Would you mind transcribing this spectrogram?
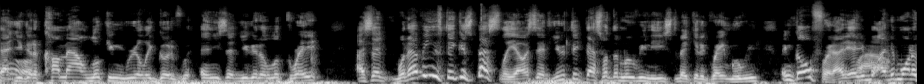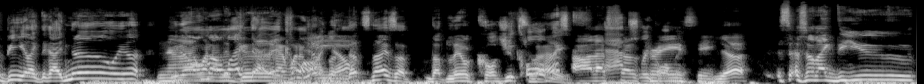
that you're Oh. going to come out looking really good. And he said, you're going to look great. I said, whatever you think is best, Leo. I said, if you think that's what the movie needs to make it a great movie, then go for it. I, I, didn't, Wow. I didn't want to be like the guy, no, yeah, No, you know, I I'm not like good, that. I Hey, come on, be- you know? That's nice that, that Leo called you He called me. Oh, that's so Absolutely called me. crazy. Yeah. So, so, like, do you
